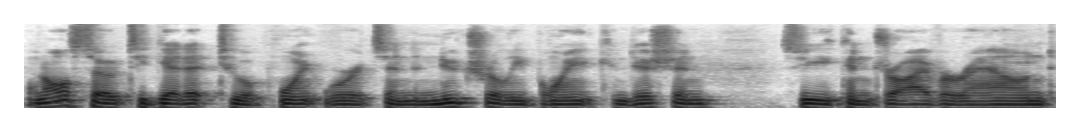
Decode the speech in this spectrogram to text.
and also to get it to a point where it's in a neutrally buoyant condition so you can drive around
